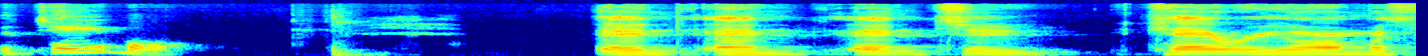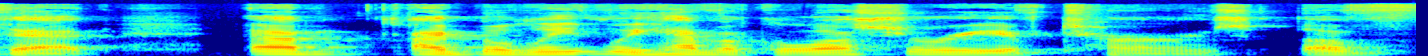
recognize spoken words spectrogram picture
the table. And and and to carry on with that um, I believe we have a glossary of terms of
